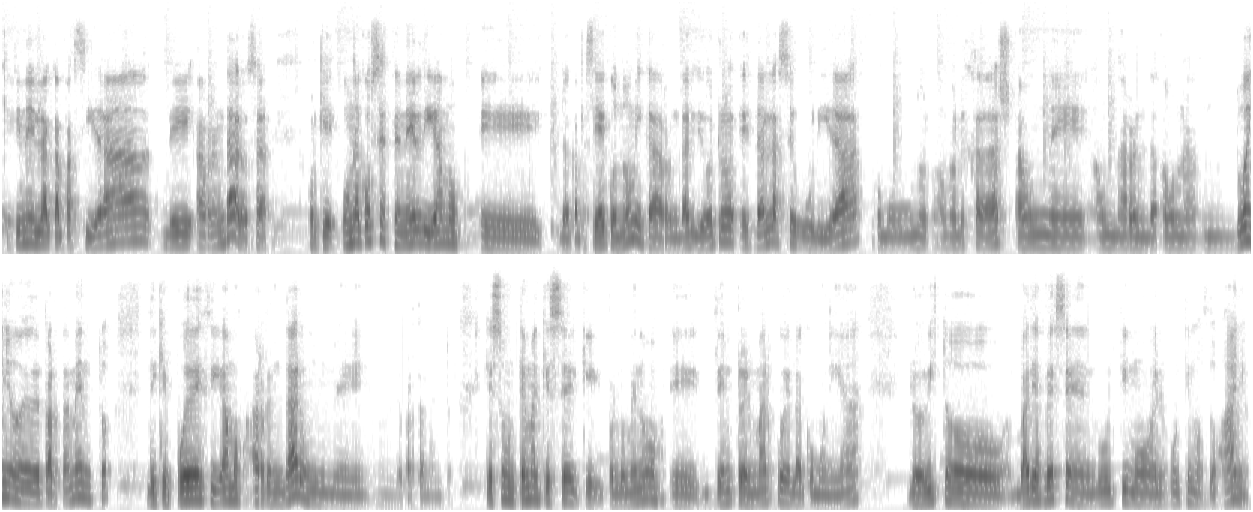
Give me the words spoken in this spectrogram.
que tiene la capacidad de arrendar. O sea, porque una cosa es tener, digamos, eh, la capacidad económica de arrendar y otro es dar la seguridad, como uno, a un Hadash, a, un, eh, a, un, a un, dueño de departamento, de que puedes, digamos, arrendar un, eh, un departamento. Que eso es un tema que sé que, por lo menos dentro del marco de la comunidad, lo he visto varias veces en, el último, en los últimos dos años.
